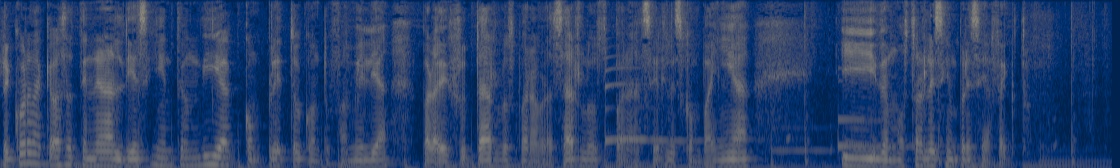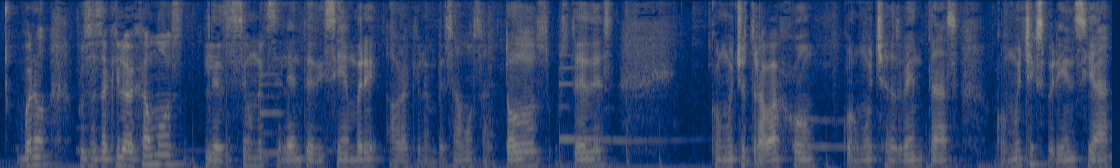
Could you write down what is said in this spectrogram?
recuerda que vas a tener al día siguiente un día completo con tu familia para disfrutarlos, para abrazarlos, para hacerles compañía y demostrarles siempre ese afecto. Bueno, pues hasta aquí lo dejamos. Les deseo un excelente diciembre. Ahora que lo empezamos a todos ustedes. Con mucho trabajo, con muchas ventas, con mucha experiencia,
